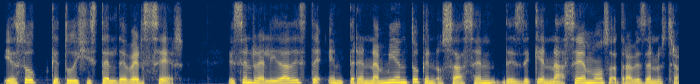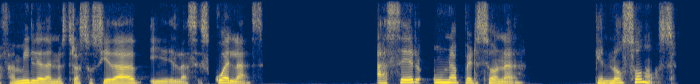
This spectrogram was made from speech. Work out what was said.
y eso que tú dijiste, el deber ser, es en realidad este entrenamiento que nos hacen desde que nacemos a través de nuestra familia, de nuestra sociedad y de las escuelas, a ser una persona que no somos.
